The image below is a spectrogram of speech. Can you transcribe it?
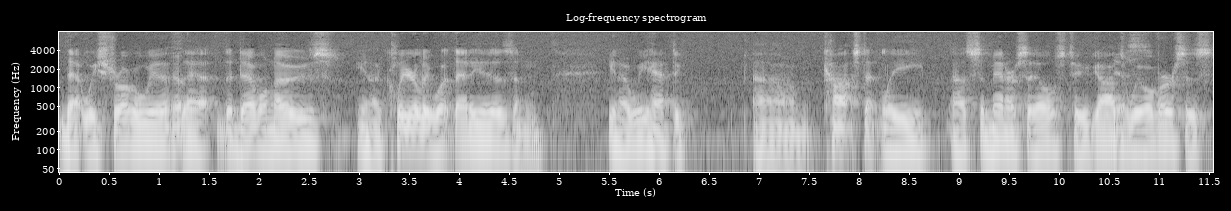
that we struggle with. Yep. That the devil knows, you know, clearly what that is, and you know, we have to um, constantly uh, submit ourselves to God's Yes. will versus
